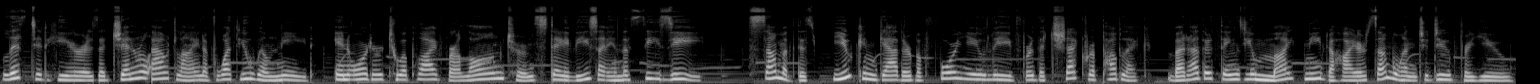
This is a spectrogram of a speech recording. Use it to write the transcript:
Listed here is a general outline of what you will need in order to apply for a long-term stay visa in the CZ. Some of this you can gather before you leave for the Czech Republic, but other things you might need to hire someone to do for you,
